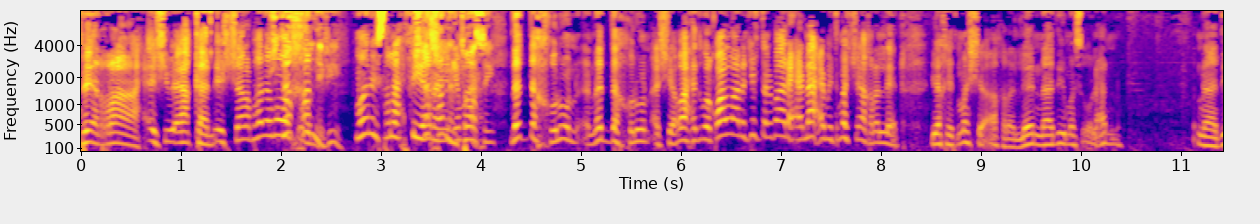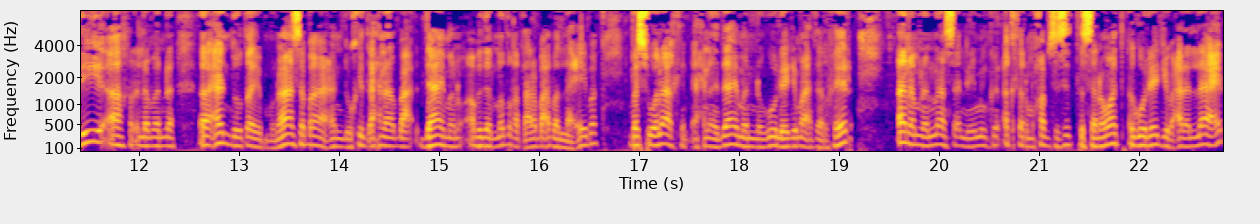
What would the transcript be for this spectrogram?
فين راح؟ إيش أكل؟ إيش شرب؟ هذا ما دخلني فيه؟ مالي صلاح فيه أنا؟ لا تدخلون تدخلون أشياء. واحد يقول والله أنا شفت البارح لاعب يتمشى آخر الليل. يا أخي يتمشى آخر الليل نادي مسؤول عنه. نادي آخر لما عنده طيب مناسبة عنده كده. إحنا دائما وابدا نضغط على بعض اللعيبة بس ولكن إحنا دائما نقول يا جماعة الخير أنا من الناس اللي ممكن أكثر من خمسة ست سنوات أقول يجب على اللاعب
